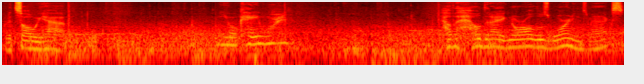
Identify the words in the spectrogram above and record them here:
but it's all we have. You okay, Warren? How the hell did I ignore all those warnings, Max?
